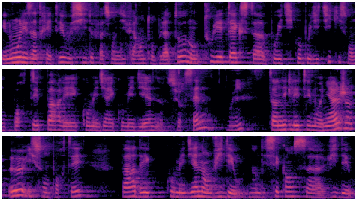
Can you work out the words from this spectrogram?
Et nous, on les a traités aussi de façon différente au plateau. Donc tous les textes poético-politiques qui sont portés par les comédiens et comédiennes sur scène, oui. tandis que les témoignages, eux, ils sont portés par des comédiennes en vidéo, dans des séquences euh, vidéo.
